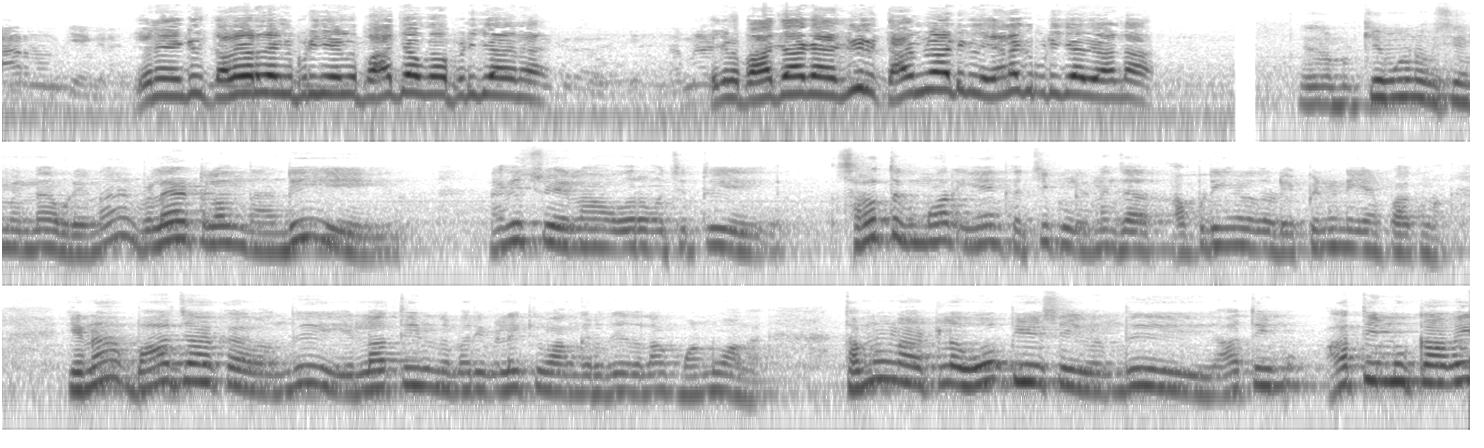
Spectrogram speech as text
காரணம்னு கேக்குறேன். ஏன்னா எங்களுக்கு தலைவர் தான் எங்களுக்கு பிடிக்கும். எங்களுக்கு பாஜக பிடிக்காதுண்ணே. எங்களுக்கு பாஜக எங்களுக்கு தமிழ்நாட்டுக்கு எனக்கு பிடிக்காது வேண்டாம். இதில் முக்கியமான விஷயம் என்ன அப்படின்னா விளையாட்டெல்லாம் தாண்டி நகைச்சுவையெல்லாம் ஓரம் வச்சுட்டு சரத்குமார் ஏன் கட்சிக்குள்ளே இணைஞ்சார் அப்படிங்கிறதோடைய பின்னணியை பார்க்கணும். ஏன்னா பாஜக வந்து எல்லாத்தையும் இந்த மாதிரி விலைக்கு வாங்குறது இதெல்லாம் பண்ணுவாங்க. தமிழ்நாட்டில் ஓபிஎஸ்ஐ வந்து அதிமு அதிமுகவை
